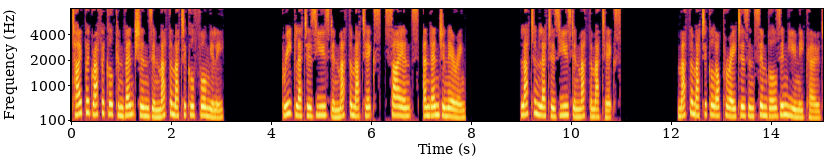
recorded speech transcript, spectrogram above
Typographical conventions in mathematical formulae Greek letters used in mathematics, science, and engineering. Latin letters used in mathematics. Mathematical operators and symbols in Unicode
